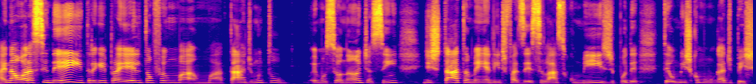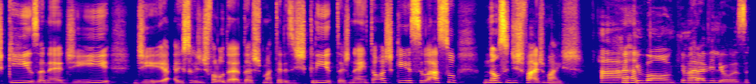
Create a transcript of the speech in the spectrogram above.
Aí Aí na hora assinei entreguei para ele, então foi uma, uma tarde muito emocionante, assim, de estar também ali, de fazer esse laço com o MIS, de poder ter o MIS como um lugar de pesquisa, né, de ir, de, é isso que a gente falou da, das matérias escritas, né, então acho que esse laço não se desfaz mais. Ah, que bom, que maravilhoso.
